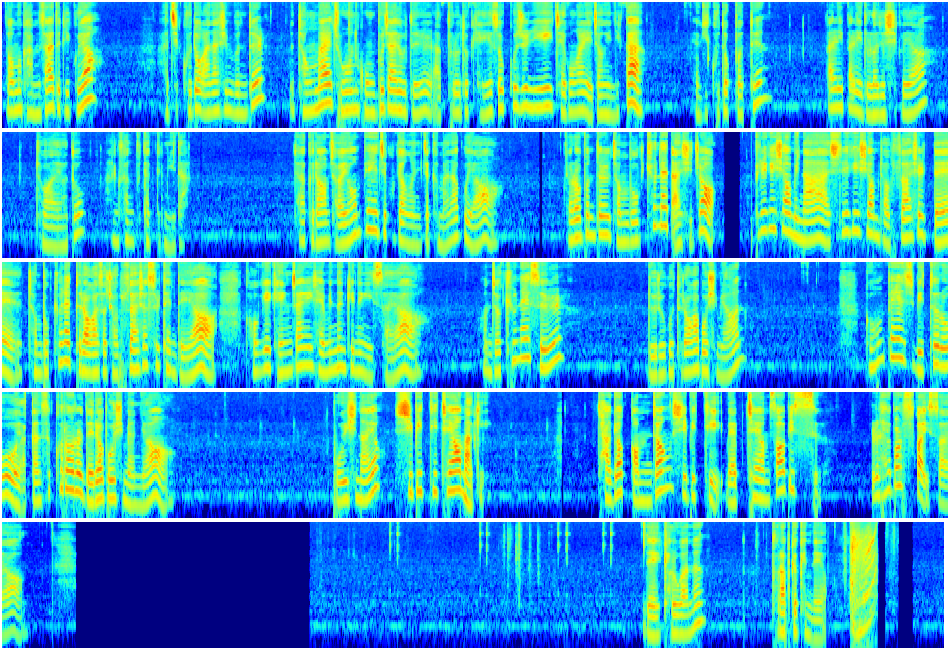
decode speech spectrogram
너무 감사드리고요. 아직 구독 안 하신 분들 정말 좋은 공부 자료들 앞으로도 계속 꾸준히 제공할 예정이니까 여기 구독 버튼 빨리빨리 눌러주시고요. 좋아요도 항상 부탁드립니다. 자, 그럼 저희 홈페이지 구경은 이제 그만하고요. 여러분들 전부 큐넷 아시죠? 필기시험이나 실기시험 접수하실 때 전부 큐넷 들어가서 접수하셨을 텐데요. 거기에 굉장히 재밌는 기능이 있어요. 먼저 큐넷을 누르고 들어가 보시면 그 홈페이지 밑으로 약간 스크롤을 내려보시면요. 보이시나요? CBT 체험하기. 자격검정 CBT 웹체험 서비스를 해볼 수가 있어요. 네, 결과는 불합격했네요.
